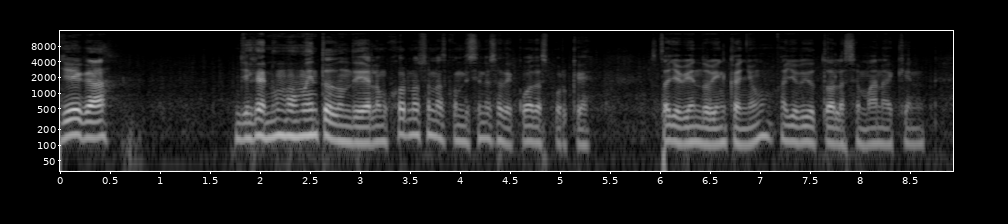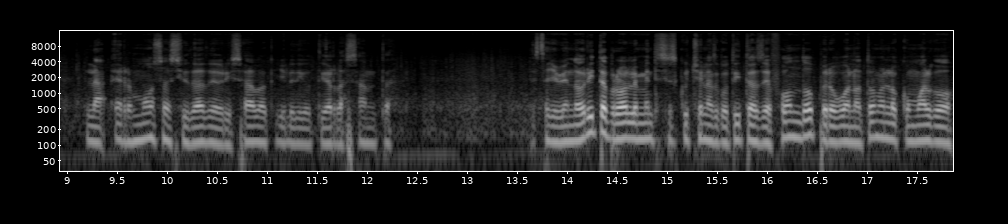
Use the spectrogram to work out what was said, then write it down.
llega llega en un momento donde a lo mejor no son las condiciones adecuadas porque está lloviendo bien cañón. Ha llovido toda la semana aquí en la hermosa ciudad de Orizaba, que yo le digo Tierra Santa. Está lloviendo ahorita, probablemente se escuchen las gotitas de fondo, pero bueno, tómenlo como algo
